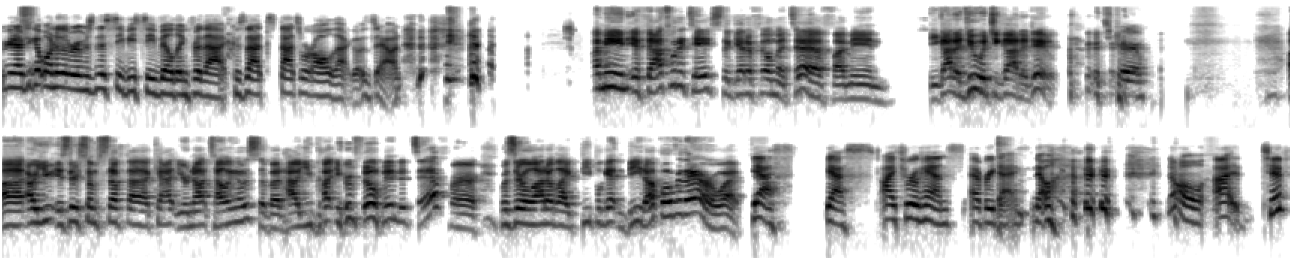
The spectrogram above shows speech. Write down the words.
We're going to have to get one of the rooms in the CBC building for that because that's that's where all of that goes down. I mean, if that's what it takes to get a film at TIFF, I mean, you got to do what you got to do. It's true. Uh, are you? Is there some stuff that Kat you're not telling us about how you got your film into TIFF, or was there a lot of like people getting beat up over there, or what? Yes. Yes, I threw hands every day. No, no. I, TIFF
